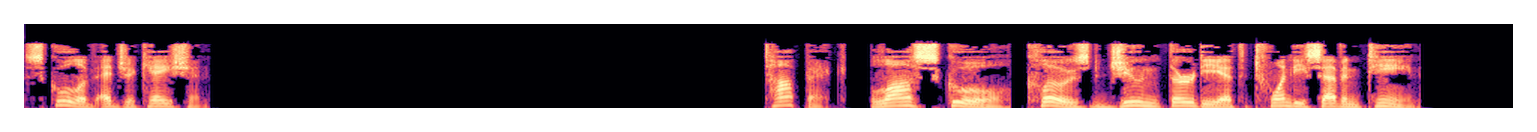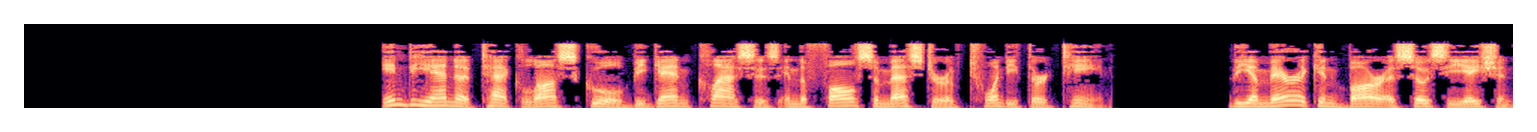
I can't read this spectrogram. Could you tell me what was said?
School of Education Law School, closed June 30, 2017 Indiana Tech Law School began classes in the fall semester of 2013. The American Bar Association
